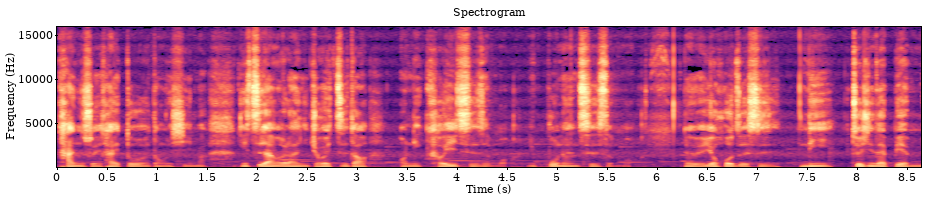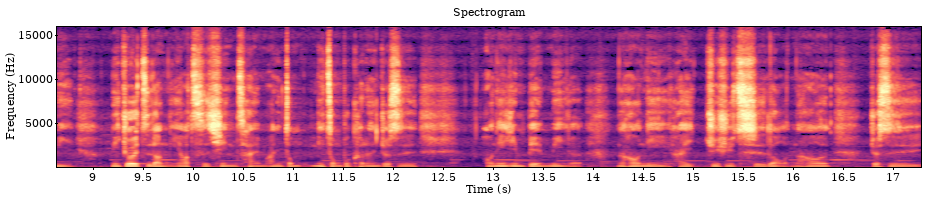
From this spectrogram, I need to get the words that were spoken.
碳水太多的东西嘛。你自然而然你就会知道哦，你可以吃什么，你不能吃什么。对不对？又或者是你最近在便秘，你就会知道你要吃青菜嘛。你总你总不可能就是哦，你已经便秘了，然后你还继续吃肉，然后就是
